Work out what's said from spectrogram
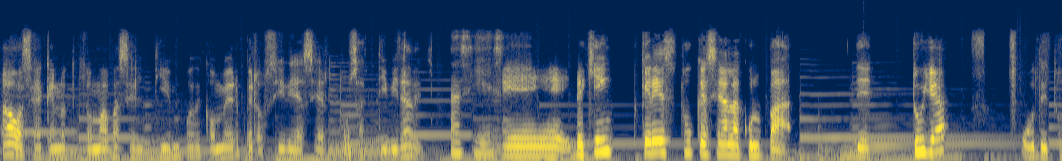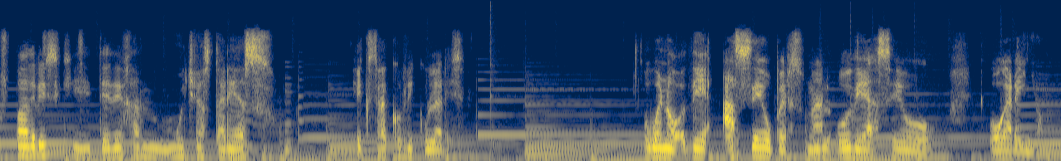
Ah, o sea que no te tomabas el tiempo de comer, pero sí de hacer tus actividades. Así es. Eh, ¿De quién crees tú que sea la culpa? ¿De tuya o de tus padres que te dejan muchas tareas extracurriculares? O bueno, de aseo personal o de aseo hogareño.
